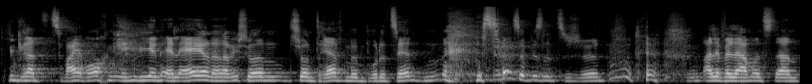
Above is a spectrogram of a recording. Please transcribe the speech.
ich bin gerade zwei Wochen irgendwie in LA und dann habe ich schon, schon ein Treffen mit dem Produzenten. das war so ein bisschen zu schön. Alle Fälle haben uns dann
